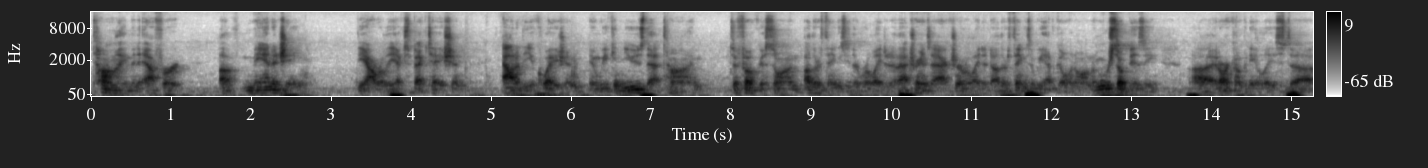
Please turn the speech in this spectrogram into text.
time and effort of managing the hourly expectation out of the equation, and we can use that time to focus on other things, either related to that transaction or related to other things that we have going on. I mean, we're so busy uh, at our company, at least, uh,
